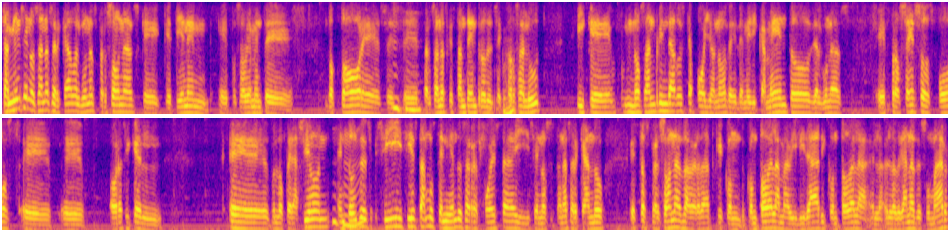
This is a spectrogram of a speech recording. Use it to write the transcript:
También se nos han acercado algunas personas que, que tienen eh, pues obviamente doctores, este, personas que están dentro del sector salud y que nos han brindado este apoyo, ¿no? De, de medicamentos, de algunos eh, procesos post, eh, eh, ahora sí que el, eh, la operación. Entonces, sí, sí estamos teniendo esa respuesta y se nos están acercando estas personas, la verdad que con, con toda la amabilidad y con todas la- la- las ganas de sumar,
